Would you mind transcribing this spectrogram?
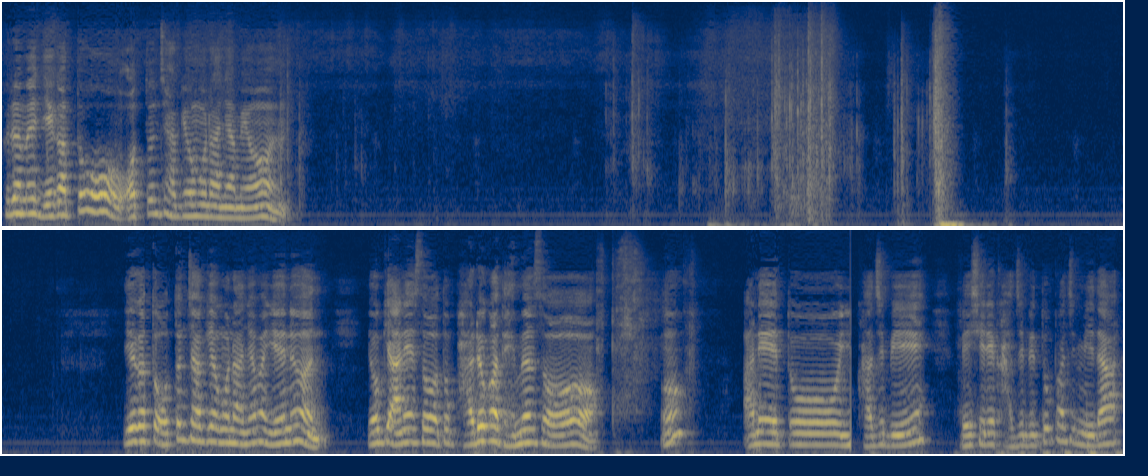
그러면 얘가 또 어떤 작용을 하냐면 얘가 또 어떤 작용을 하냐면 얘는 여기 안에서 또 발효가 되면서 어? 안에 또이 가즙이 매실의 가즙이 또 빠집니다.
